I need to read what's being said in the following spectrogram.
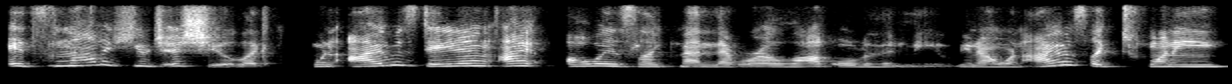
it's not a huge issue. Like when I was dating, I always liked men that were a lot older than me. You know, when I was like 20,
